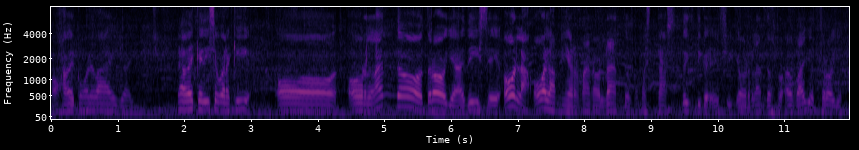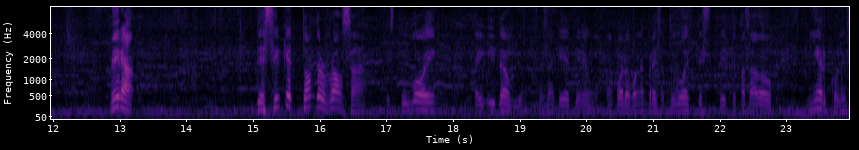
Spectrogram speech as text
Vamos a ver cómo le va a ello ahí. A ver qué dice por aquí. Orlando Troya dice, hola, hola mi hermano Orlando, ¿cómo estás? Orlando Valle Troya. Mira, decir que Thunder Rosa estuvo en AEW, ustedes saben que ella tiene un acuerdo con la empresa, estuvo este, este pasado miércoles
